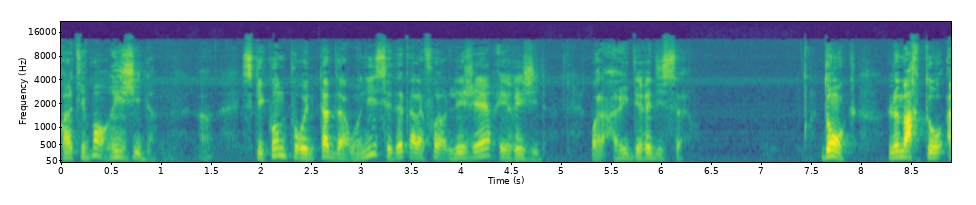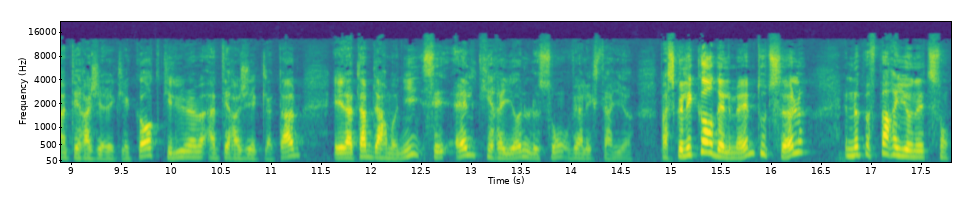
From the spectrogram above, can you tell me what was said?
relativement rigide. Ce qui compte pour une table d'harmonie, c'est d'être à la fois légère et rigide. Voilà, avec des raidisseurs. Donc, le marteau interagit avec les cordes, qui lui-même interagit avec la table, et la table d'harmonie, c'est elle qui rayonne le son vers l'extérieur. Parce que les cordes elles-mêmes, toutes seules, elles ne peuvent pas rayonner de son.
